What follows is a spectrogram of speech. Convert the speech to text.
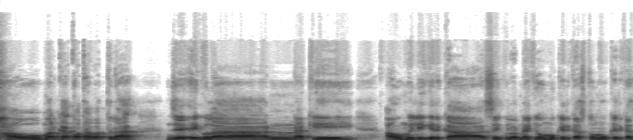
ভাও মার্কা কথাবার্তা, যে এগুলা নাকি আওয়ামী লীগের কাজ, এগুলোর নাকি অমুকের কাজ, তমুকের কাজ,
